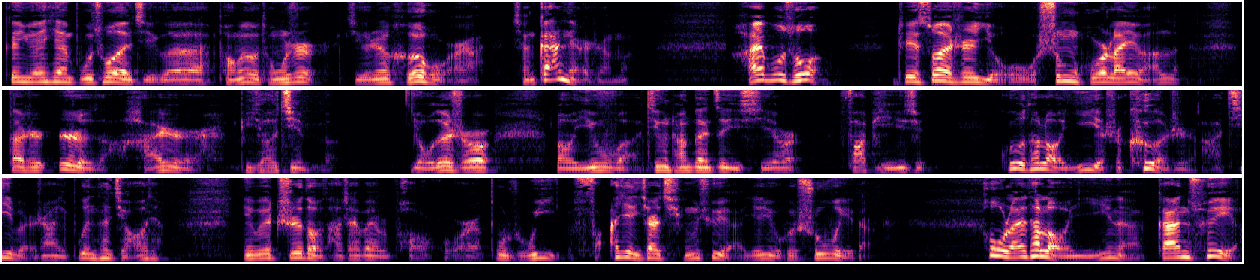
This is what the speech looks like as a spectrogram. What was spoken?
跟原先不错的几个朋友、同事几个人合伙啊，想干点什么，还不错，这算是有生活来源了。但是日子还是比较紧吧。有的时候，老姨夫啊，经常跟自己媳妇发脾气。姑姑他老姨也是克制啊，基本上也不跟他矫情，因为知道他在外边跑活啊不如意，发泄一下情绪啊，也许会舒服一点。后来他老姨呢，干脆啊，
